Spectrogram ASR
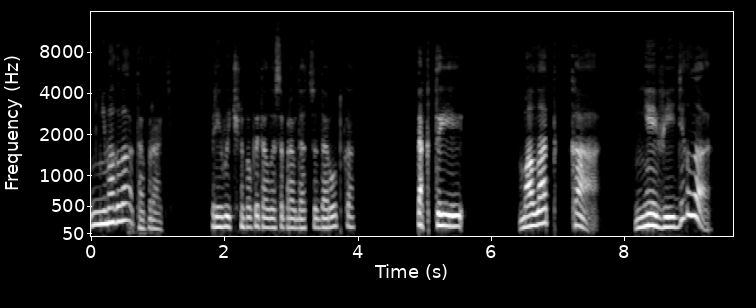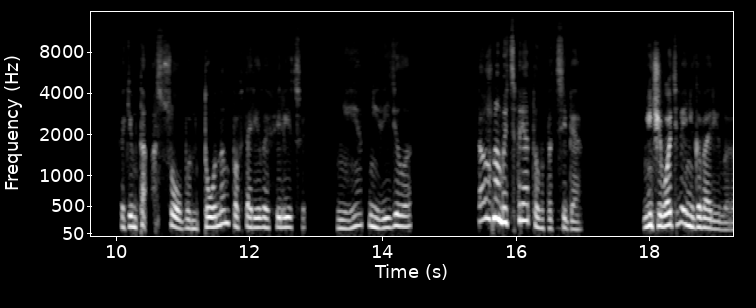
не могла отобрать. Привычно попыталась оправдаться Доротка. — Так ты молотка не видела? — каким-то особым тоном повторила Фелиция. — Нет, не видела. Должно быть, спрятала под себя. — Ничего тебе не говорила?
